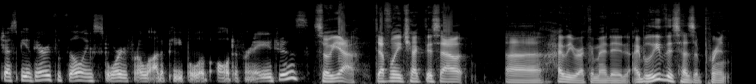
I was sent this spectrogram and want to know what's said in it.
just be a very fulfilling story for a lot of people of all different ages. So yeah, definitely check this out. Uh, highly recommended. I believe this has a print.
